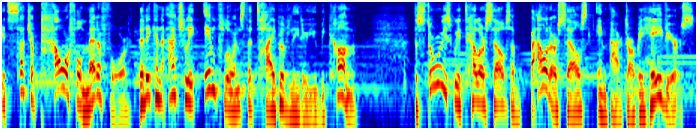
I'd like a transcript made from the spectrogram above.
It's such a powerful metaphor that it can actually influence the type of leader you become. The stories we tell ourselves about ourselves impact our behaviors.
